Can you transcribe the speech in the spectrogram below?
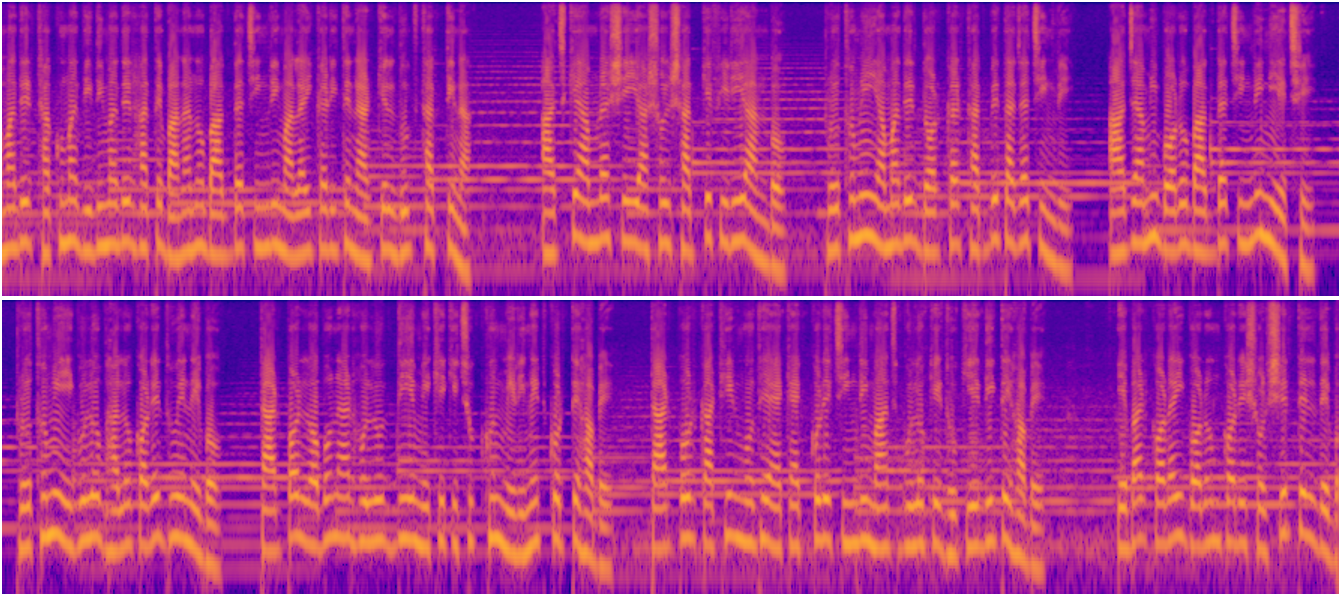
আমাদের ঠাকুমা দিদিমাদের হাতে বানানো বাগদা চিংড়ি মালাইকারিতে নারকেল দুধ থাকতি না। আজকে আমরা সেই আসল স্বাদকে ফিরিয়ে আনব। প্রথমেই আমাদের দরকার থাকবে তাজা চিংড়ি। আজ আমি বড় বাগদা চিংড়ি নিয়েছি। প্রথমে এগুলো ভালো করে ধুয়ে নেব। তারপর লবণ আর হলুদ দিয়ে মেখে কিছুক্ষণ মেরিনেট করতে হবে। তারপর কাঠির মধ্যে এক এক করে চিংড়ি মাছগুলোকে ঢুকিয়ে দিতে হবে। এবার কড়াই গরম করে সর্ষের তেল দেব।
